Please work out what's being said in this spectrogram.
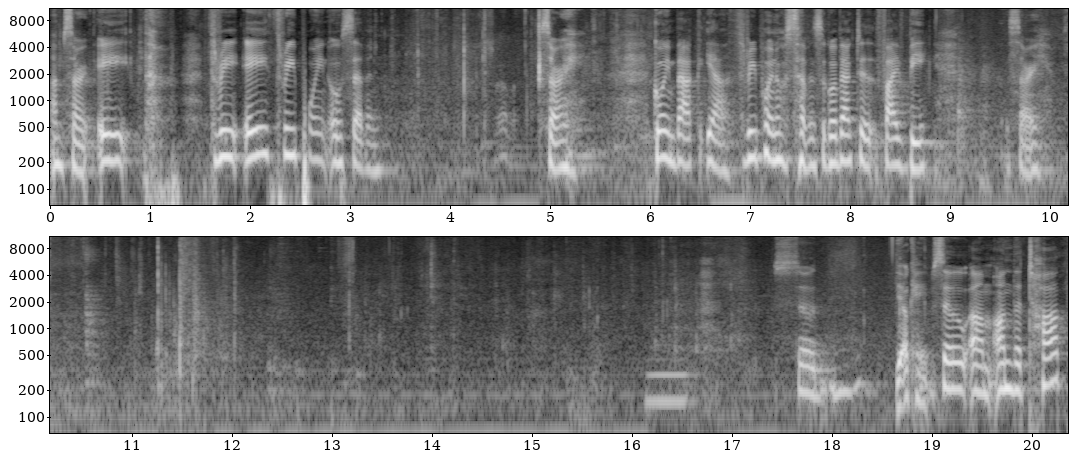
I'm sorry, A, 3, A 3.07. Sorry. Going back, yeah, 3.07, so go back to 5B. Sorry. So, okay, so um, on the top,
